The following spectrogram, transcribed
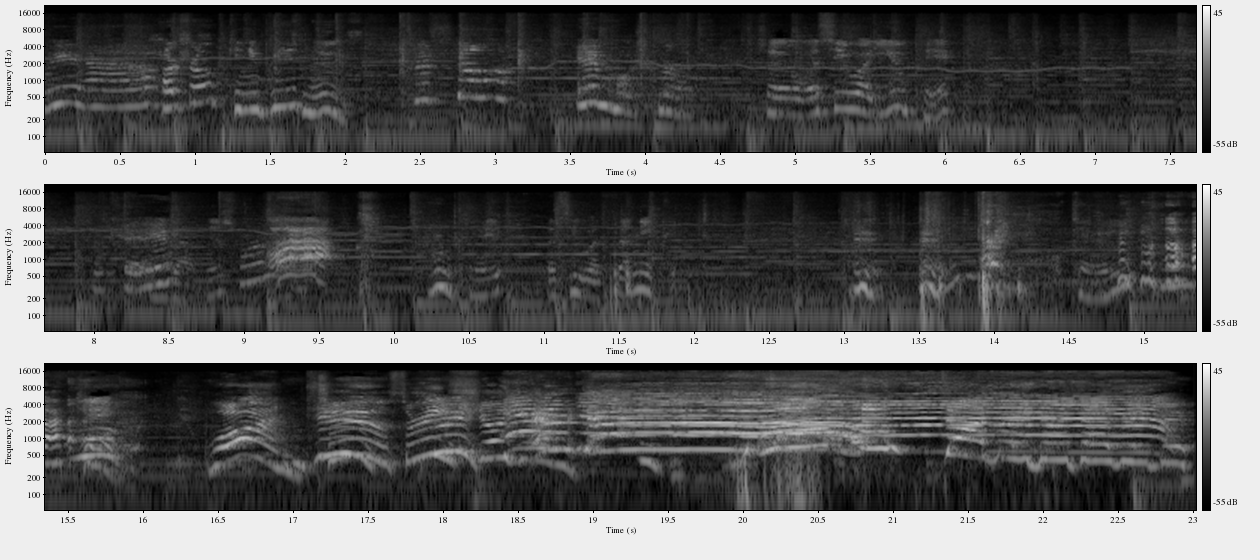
we have Partial, can you please move? Crystal and Marshmallow. So let's see what you pick. Okay. We got this one. Ah! Okay, let's see what Sunny picked. Okay. Okay. One, two, three. Show your. Tiebreaker, tiebreaker.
